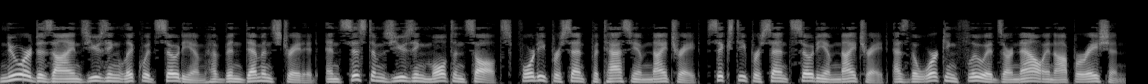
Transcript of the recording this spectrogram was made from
Newer designs using liquid sodium have been demonstrated, and systems using molten salts 40% potassium nitrate, 60% sodium nitrate as the working fluids are now in operation.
